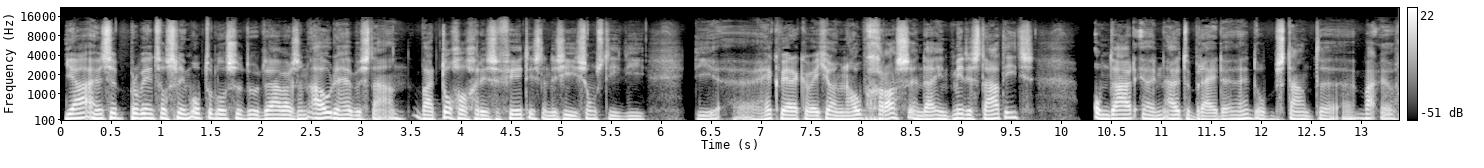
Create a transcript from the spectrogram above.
Ja, en ze proberen het wel slim op te lossen door daar waar ze een oude hebben staan, waar toch al gereserveerd is. En dan zie je soms die, die, die uh, hekwerken, weet je, een hoop gras en daar in het midden staat iets. Om daarin uit te breiden, hè, op bestaand. Uh, maar uh,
